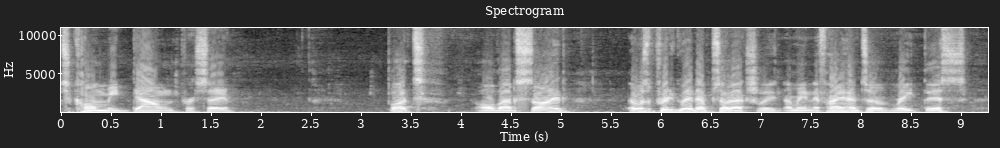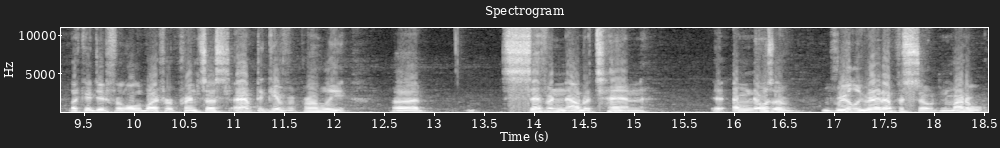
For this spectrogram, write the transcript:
to calm me down, per se. But, all that aside, it was a pretty great episode, actually. I mean, if I had to rate this, like I did for Lullaby for Princess, I have to give it probably, uh, 7 out of 10. I mean, it was a really great episode. No matter,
